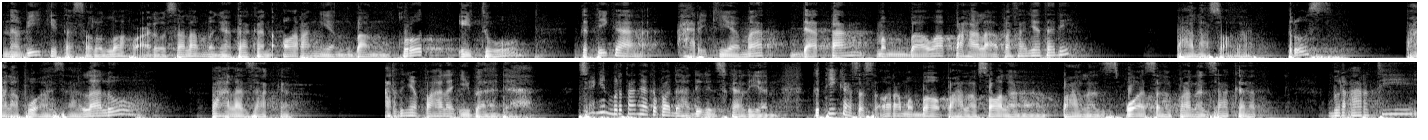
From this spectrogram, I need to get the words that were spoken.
Nabi kita sallallahu alaihi wasallam mengatakan orang yang bangkrut itu ketika hari kiamat datang membawa pahala apa saja tadi? Pahala salat, terus pahala puasa, lalu pahala zakat. Artinya pahala ibadah. Saya ingin bertanya kepada hadirin sekalian, ketika seseorang membawa pahala salat, pahala puasa, pahala zakat, berarti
